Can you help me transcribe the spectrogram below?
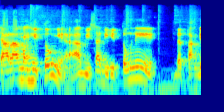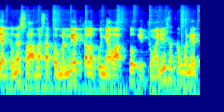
Cara okay. menghitungnya bisa dihitung nih detak jantungnya selama satu menit. Kalau punya waktu hitung aja satu menit.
